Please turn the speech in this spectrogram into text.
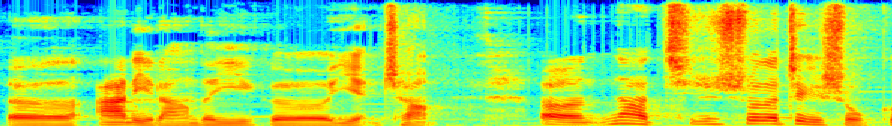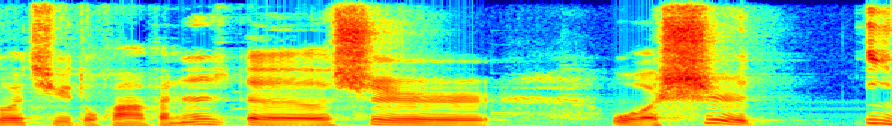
呃，阿里郎的一个演唱。呃，那其实说到这首歌曲的话，反正呃是，我是一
